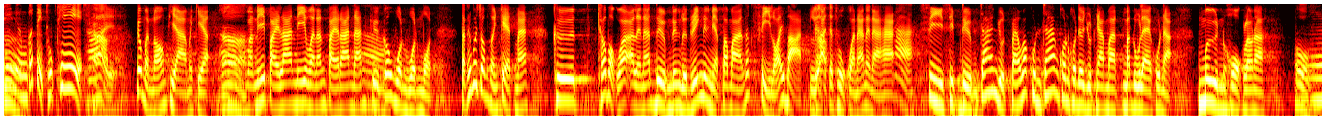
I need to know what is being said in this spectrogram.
ที่หนึ่งก็ติดทุกที่ ใช่ ก็เหมือนน้องพีอาร์เมื่อกี้อ่าวันนี้ไปร้านนี้วันนั้นไปร้านนั้นอ่าคือก็วนๆหมด แต่ท่านผู้ชมสังเกตไหมคือเขาบอกว่าอะไรนะ ดื่มหนึ่งหรือดริงก์หนึ่งเนี่ยประมาณสัก 400 บาท หรืออาจจะถูกกว่านั้นนะฮะค่ะ 40 ดื่มจ้างหยุดแปลว่าคุณจ้างคนคนเดียวหยุดงานมามาดูแลคุณอะหมื่นหกแล้วนะ โอ้ อืม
